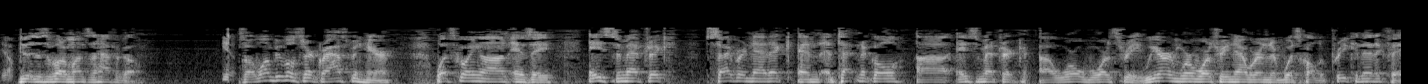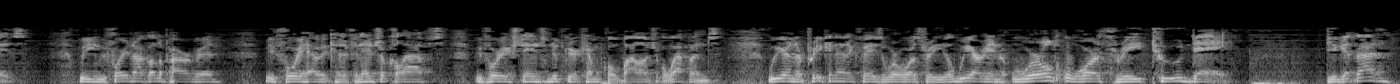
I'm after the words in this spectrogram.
Yep. This is about a month and a half ago. So I want people to start grasping here. What's going on is a asymmetric, cybernetic, and a technical uh, asymmetric uh, World War III. We are in World War III now. We're in the, what's called the pre-kinetic phase. We, before you knock out the power grid, before you have a kind of financial collapse, before you exchange nuclear, chemical, biological weapons, we are in the pre-kinetic phase of World War III. We are in World War III today. Do you get that?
